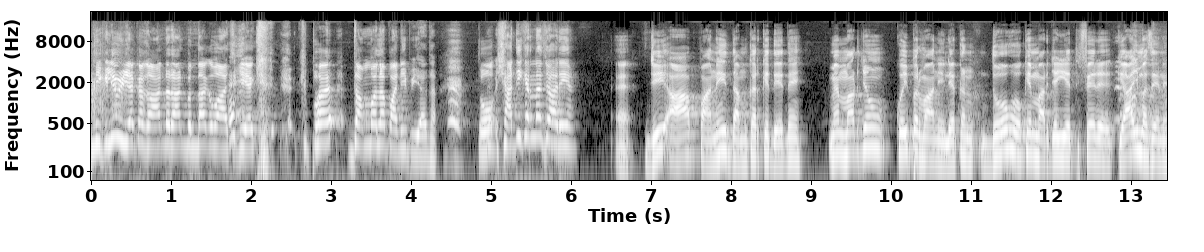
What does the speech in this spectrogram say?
निकली हुई है कगान नरान बंदा को आज किया कि, कि पर दम वाला पानी पिया था। तो शादी करना चाह रहे हैं? जी आप पानी दम करके दे दें। मैं मर जाऊँ कोई परवाह नहीं लेकिन दो होके मर जाइए तो फिर क्या ही मज़े ने।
